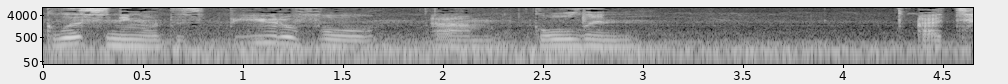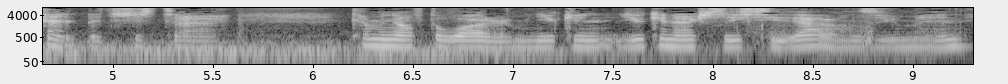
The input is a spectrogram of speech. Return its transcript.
glistening with this beautiful um, golden uh, tint that's just uh, coming off the water. I mean, you can you can actually see that. I'll zoom in,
